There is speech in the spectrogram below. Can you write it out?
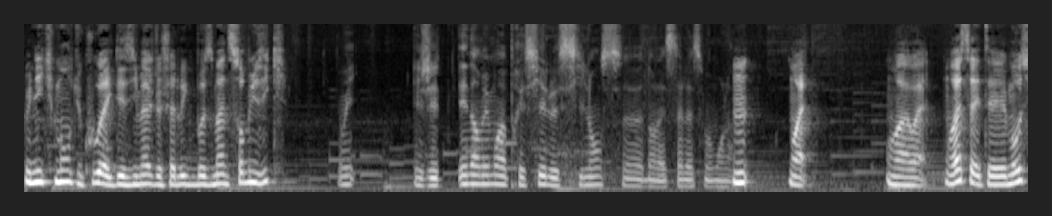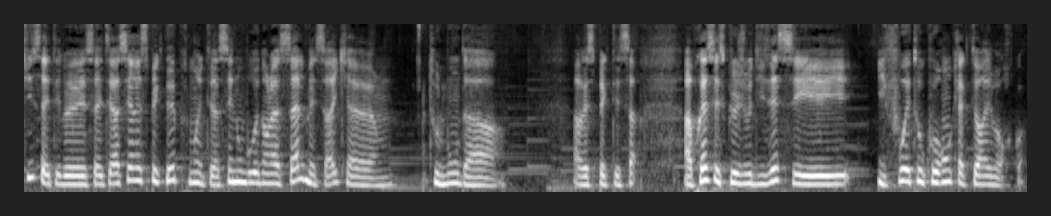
uniquement du coup avec des images de Chadwick Boseman sans musique. Oui. Et j'ai énormément apprécié le silence euh, dans la salle à ce moment-là. Mm. Ouais. Ouais, ouais. Ouais, ça a été, moi aussi, ça a été, ça a été assez respecté, parce qu'on était assez nombreux dans la salle, mais c'est vrai que euh, tout le monde a, a respecté ça. Après, c'est ce que je disais, c'est, il faut être au courant que l'acteur est mort, quoi.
